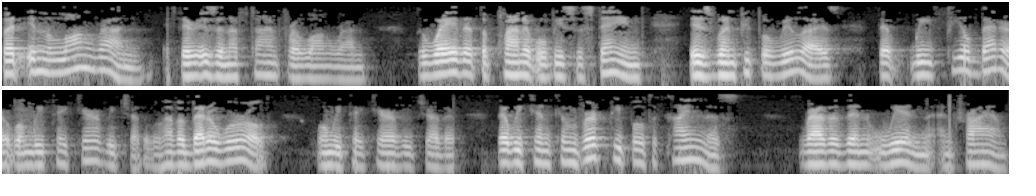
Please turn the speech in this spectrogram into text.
but in the long run, if there is enough time for a long run, the way that the planet will be sustained is when people realize that we feel better when we take care of each other. We'll have a better world when we take care of each other. That we can convert people to kindness rather than win and triumph.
